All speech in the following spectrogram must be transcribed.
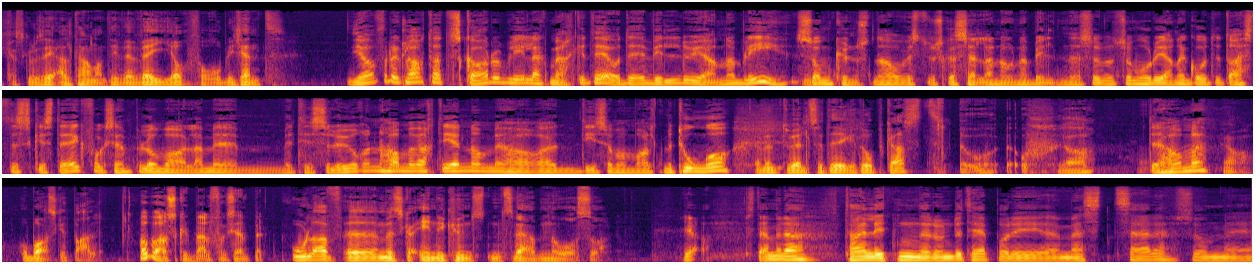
hva skal du si, alternative veier for å bli kjent. Ja, for det er klart at skal du bli lagt merke til, og det vil du gjerne bli som kunstner, og hvis du skal selge noen av bildene, så, så må du gjerne gå til drastiske steg, for eksempel å male med, med tisseluren har vi vært igjennom, vi har eh, de som har malt med tunga, Eventuelt sitt eget oppkast. Oh, oh, ja, det har vi, Ja, og basketball. og basketball for eksempel. Olav, eh, vi skal inn i kunstens verden nå også. Ja, stemmer det. Ta en liten runde til på de mest sære, som er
